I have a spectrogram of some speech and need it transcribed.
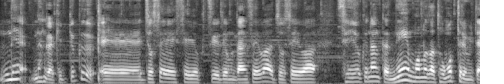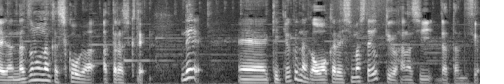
でなんか結局、えー、女性性欲強いでも男性は女性は性欲なんかねえものだと思ってるみたいな謎のなんか思考があったらしくて。で、えー、結局なんかお別れしましたよっていう話だったんですよ。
